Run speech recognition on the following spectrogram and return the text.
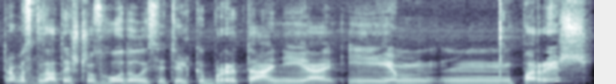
Треба сказати, що згодилися тільки Британія і м, Париж.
